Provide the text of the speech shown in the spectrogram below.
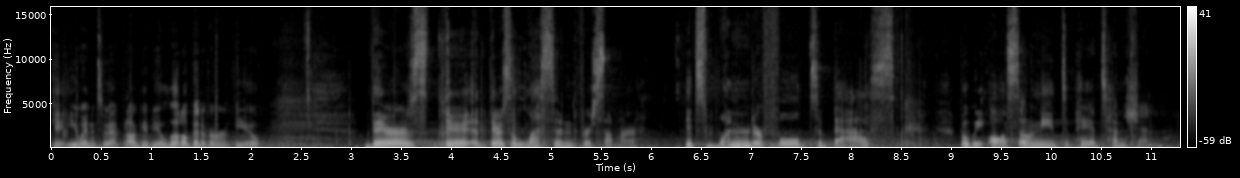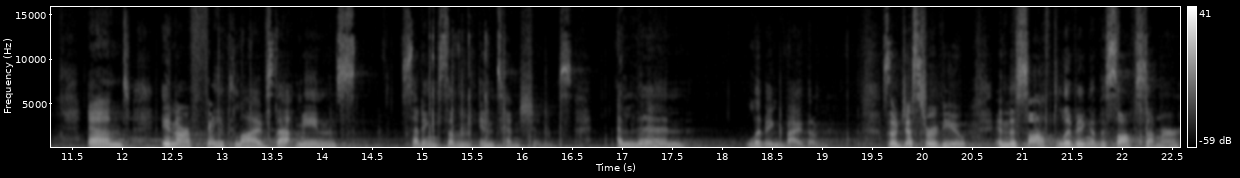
get you into it, but I'll give you a little bit of a review. There's, there, there's a lesson for summer. It's wonderful to bask, but we also need to pay attention. And in our faith lives, that means setting some intentions and then living by them. So, just to review, in the soft living of the soft summer,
